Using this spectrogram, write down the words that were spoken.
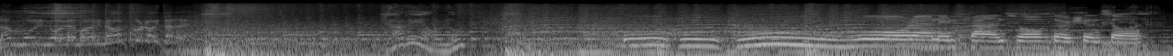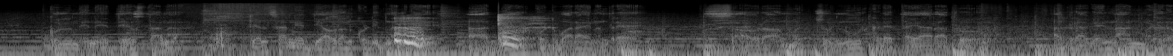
ನಮ್ಮೂರಿನ ಒಲೆ ಮಾರಿನ ಹೊತ್ಕೊಂಡು ಹೋಯ್ತಾನೆ ಯಾರೇ ಅವನು Ooh, ooh, ooh, what an entrance of Darshan sir. ಕುಲ್ಮೇನೆ ದೇವಸ್ಥಾನ ಕೆಲ್ಸನೇ ದೇವ್ರು ಅನ್ಕೊಂಡಿದ್ ನನಗೆ ಆ ದೇವ್ರು ಕೊಟ್ಟ ವರ ಏನಂದ್ರೆ ಸಾವಿರ ಮಚ್ಚು ನೂರ್ ಕಡೆ ತಯಾರಾದ್ರು ಅದ್ರಾಗೆ ನಾನ್ ಮಾಡಿರೋ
